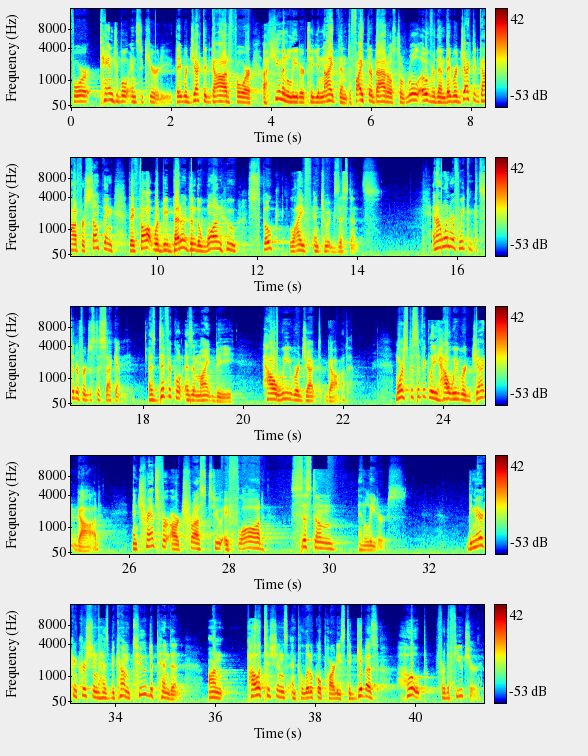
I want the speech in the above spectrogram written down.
for tangible insecurity. They rejected God for a human leader to unite them, to fight their battles, to rule over them. They rejected God for something they thought would be better than the one who spoke life into existence. And I wonder if we can consider for just a second, as difficult as it might be, how we reject God. More specifically, how we reject God and transfer our trust to a flawed system, and leaders. The American Christian has become too dependent on politicians and political parties to give us hope for the future.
